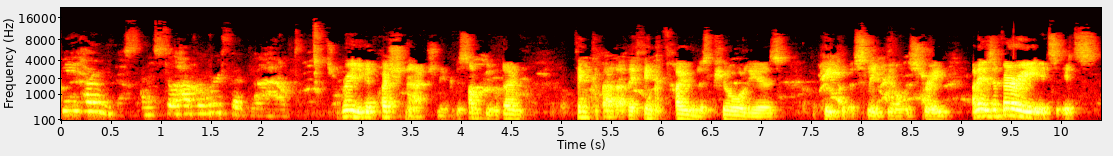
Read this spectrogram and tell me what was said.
Be homeless and still have a roof over your head? It's a Really good question actually, because some people don't think about that. They think of homeless purely as people that are sleeping on the street. And it's a very it's it's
